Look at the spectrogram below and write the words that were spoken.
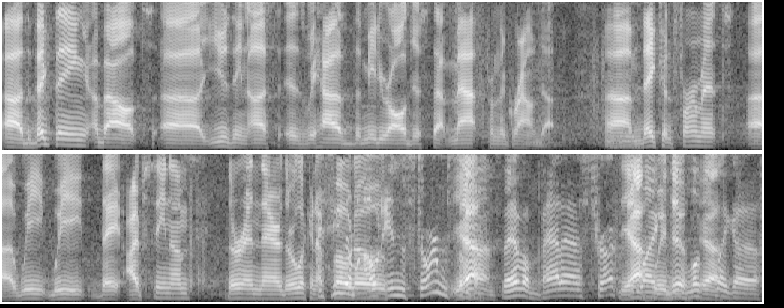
Uh, the big thing about uh, using us is we have the meteorologists that map from the ground up. Um, they confirm it. Uh, we we they I've seen them. They're in there. They're looking at I see them out in the storms Yeah. sometimes. They have a badass truck Yeah, that like we do, looks yeah. like a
